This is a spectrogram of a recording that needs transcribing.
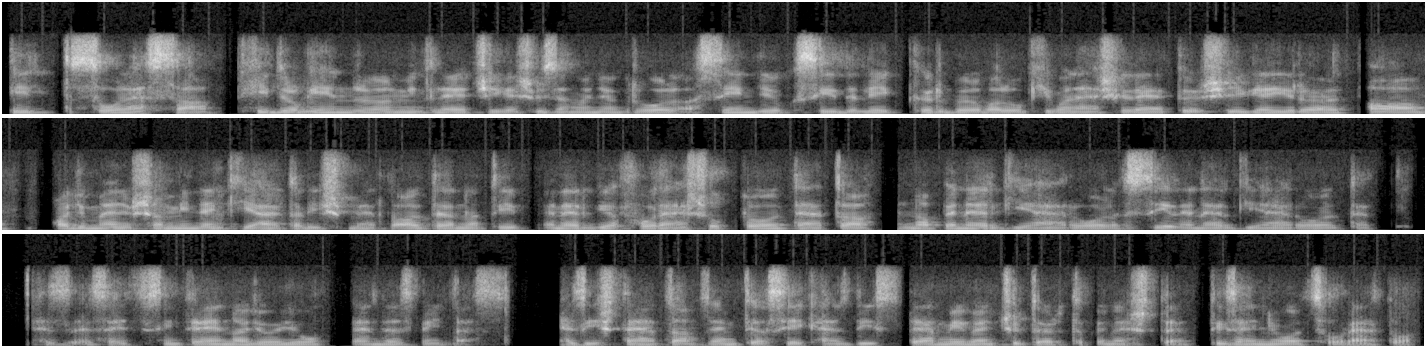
Itt szó lesz a hidrogénről, mint lehetséges üzemanyagról, a széndiokszid légkörből való kivonási lehetőségeiről, a hagyományosan mindenki által ismert alternatív energiaforrásokról, tehát a napenergiáról, a szélenergiáról, tehát ez, ez egy szintén egy nagyon jó rendezvény lesz. Ez is tehát az MTA Székház dísztermében csütörtökön este 18 órától.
